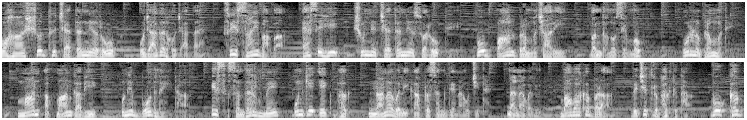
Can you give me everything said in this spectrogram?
वहाँ शुद्ध चैतन्य रूप उजागर हो जाता है। श्री साईं बाबा ऐसे ही शून्य चैतन्य स्वरूप थे। वो बाल ब्रह्मचारी बंधनों से मुक्त पूर्ण ब्रह्म थे। मान अपमान का भी उन्हें बोध नहीं था। इस संदर्भ में उनके एक भक्त नानावली का प्रसंग देना उचित है। नानावली, बाबा का बड़ा विचित्र भक्त था। वो कब,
